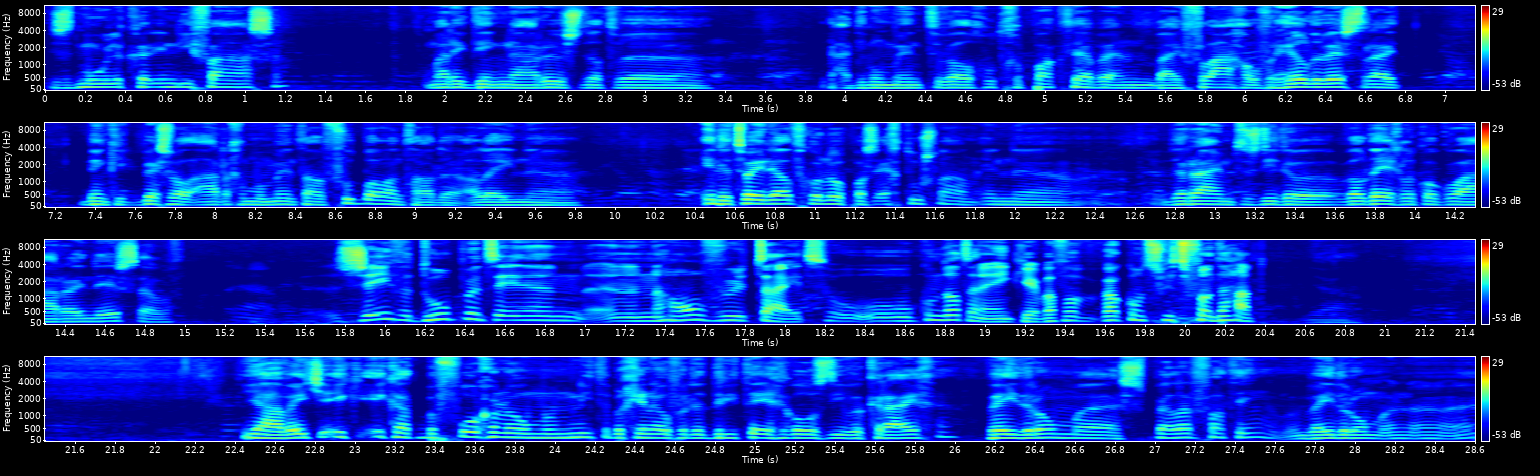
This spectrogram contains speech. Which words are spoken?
Is het moeilijker in die fase. Maar ik denk na rust dat we ja, die momenten wel goed gepakt hebben. En bij vlagen over heel de wedstrijd denk ik best wel aardige momenten aan het voetballend hadden. Alleen eh, in de tweede helft konden we pas echt toeslaan. In eh, de ruimtes die er wel degelijk ook waren in de eerste helft. Zeven doelpunten in een, een half uur tijd. Hoe, hoe komt dat in één keer? Waar, waar komt zoiets vandaan? Ja. Ja, weet je, ik, ik had me voorgenomen om niet te beginnen over de drie tegengoals die we krijgen. Wederom eh, spelervatting, wederom een, eh,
